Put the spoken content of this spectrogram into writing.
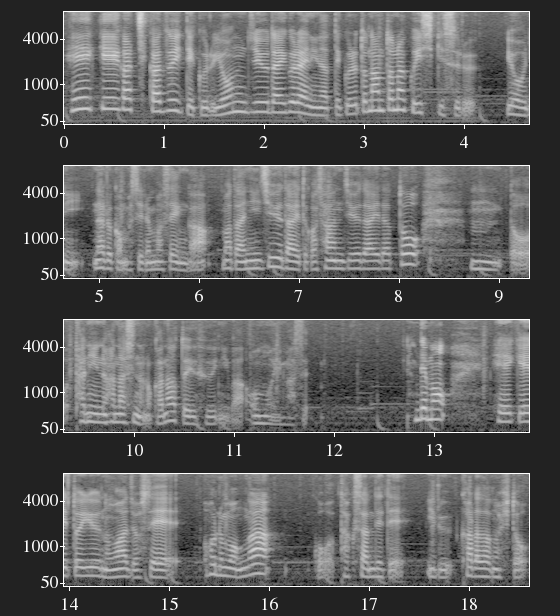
閉経が近づいてくる40代ぐらいになってくるとなんとなく意識するようになるかもしれませんがまだ20代とか30代だとうんと他人の話なのかなというふうには思います。でも閉経というのは女性ホルモンがこうたくさん出ている体の人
